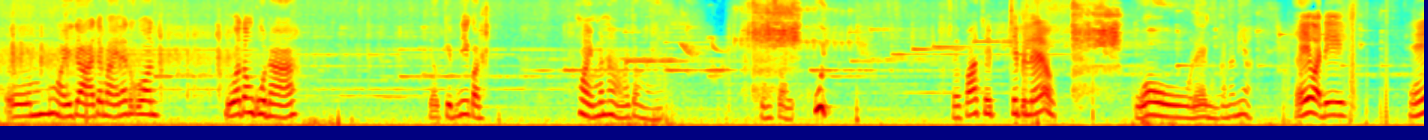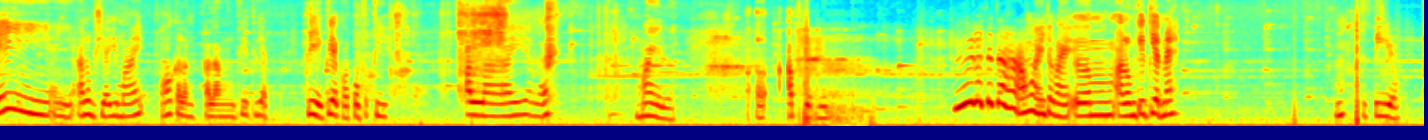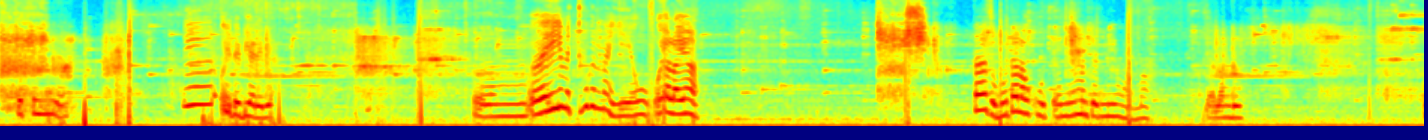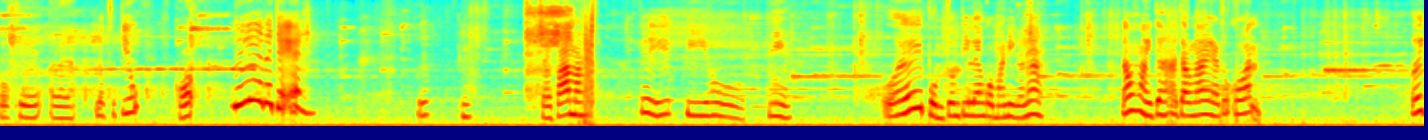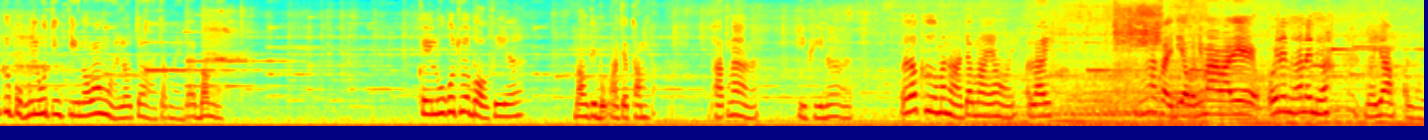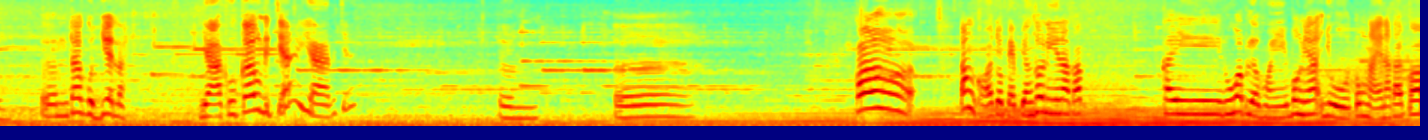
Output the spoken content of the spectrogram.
เออหอยจะหาจากไหนนะทุกคน หรือว่าต้องขุดหา เดี๋ยวเก็บนี่ก่อน หอยมันหามาจากไหนสงสัย อุ้ยสายฟ้าใช้ใช้ไปแล้วว้าวแรงเหมือนกันนะเนี่ย เฮ้ยหวัดดี เฮ้ยไออารมณ์เสียอยู่ไหมอ๋อกำลังกำลังเครียดเครียด นี่เครียดขอตบสักที อะไรอะไร ไม่เลยเอออัพเกรดเลยเฮ้ยเราจะจะหาหอยจากไหน เอิมอารมณ์เครียดไหมจะตีเหรอจะตีเหรอเอ้ยเอ้ยได้เบียร์ได้เบียร์เอิมเอ้ยมาจู้กันหม่เยวเอ้ยอะไรอะ ถ้าสมมุติถ้าเราขุดอันนี้มันจะมีหอยมาเดี๋ยวลองดู โอเค อะไรอะเลือกสกิล ขอเด้อได้ใจแอนสายฟ้ามาเฮ้ยพีโหนี่ โอ้ย ผมโจมตีแรงกว่ามันอีกแล้วเนี่ย แล้วหอยจะหาจากไหนอะทุกคน เฮ้ย คือผมไม่รู้จริงๆนะว่าหอยเราจะหาจากไหนได้บ้างอะ ใครรู้ก็ช่วยบอกทีนะ บางทีผมอาจจะทำพักหน้านะ EP หน้านะแล้วคือมันหาจากไหนอะหอย อะไรอืมมาใส่เดี่ยววันนี้มา มาเลยโอ้ยได้เนื้อได้เนื้อ เนื้อย่างอะไร เอิมถ้ากดเย็ดล่ะอย่าคูเกิลนะจ๊ะอย่านะจ๊ะเอิมเออ ก็ต้องขอจบแต่เพียงเท่านี้นะครับ ใครรู้ว่าเปลือกหอยพวกนี้อยู่ตรงไหนนะครับ ก็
